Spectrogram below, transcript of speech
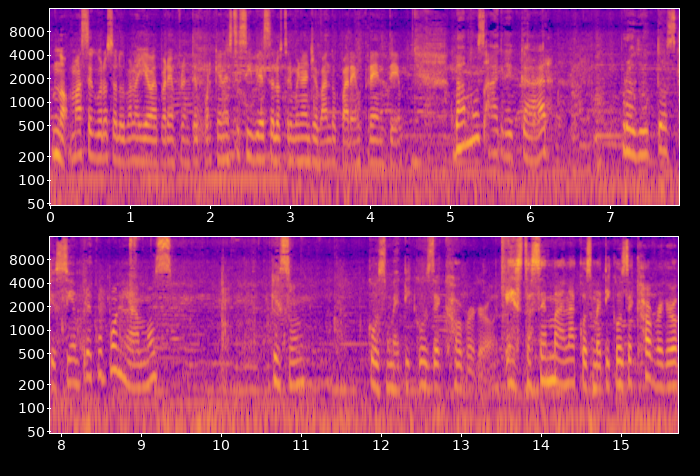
no, más seguro se los van a llevar para enfrente porque en este CVS se los terminan llevando para enfrente. Vamos a agregar productos que siempre cuponeamos, que son cosméticos de CoverGirl. Esta semana, cosméticos de CoverGirl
